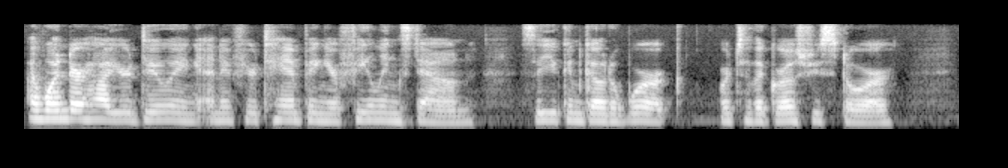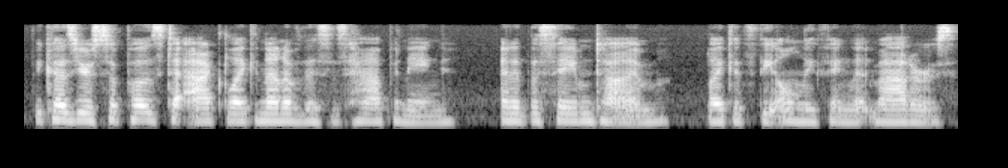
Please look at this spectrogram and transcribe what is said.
I wonder how you're doing and if you're tamping your feelings down so you can go to work or to the grocery store because you're supposed to act like none of this is happening and at the same time, like it's the only thing that matters.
